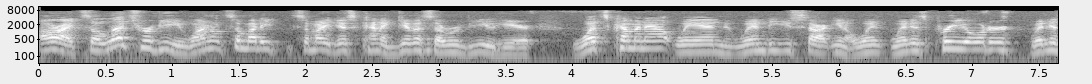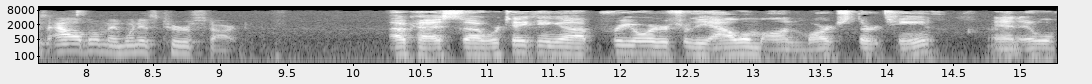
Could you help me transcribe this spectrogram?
All right, so let's review. Why don't somebody somebody just kind of give us a review here? What's coming out when? When do you start? You know, when when is pre-order? When is album? And when is tour start? Okay, so we're taking uh, pre-orders for the album on March 13th, and it will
